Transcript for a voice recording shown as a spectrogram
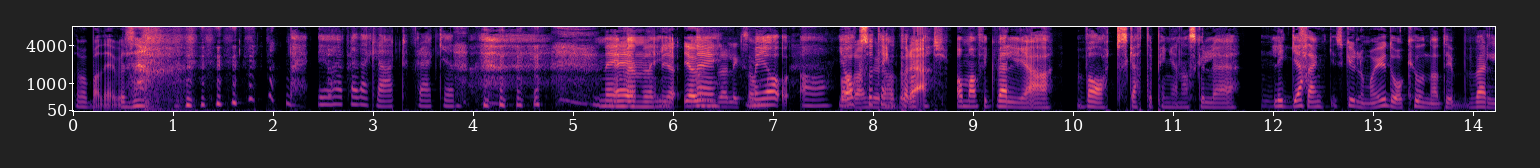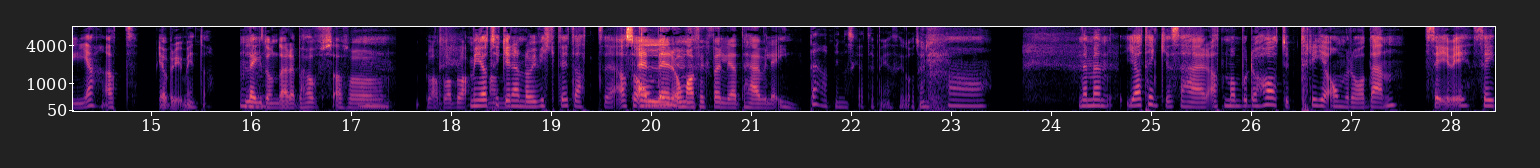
Det var bara det jag ville säga. Jag har pratat klart, fröken. Nej, men jag- jag nej, undrar liksom Men jag, ja, jag har också tänkt på det. varit. Om man fick välja vart skattepengarna skulle ligga. Sen skulle man ju då kunna typ välja att jag bryr mig inte. Mm. Lägg dem där det behövs, alltså Mm. bla bla bla. Men jag tycker ändå det är viktigt att... Alltså, om Eller vi nu- om man fick välja att det här vill jag inte att mina skattepengar ska gå till. Ja. Nej men jag tänker så här att man borde ha typ tre områden, säger vi. Säg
